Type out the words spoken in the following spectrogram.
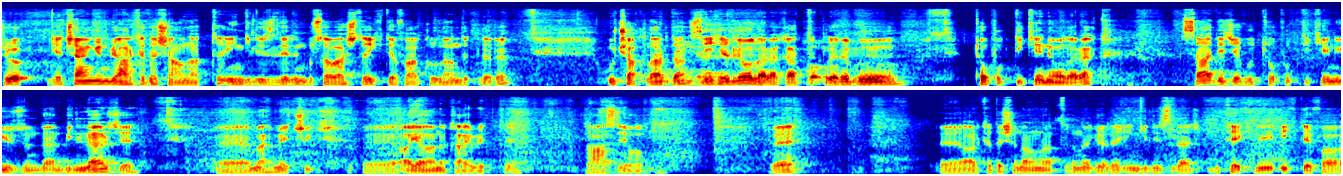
Şu geçen gün bir arkadaş anlattı. İngilizlerin bu savaşta ilk defa kullandıkları uçaklardan zehirli olarak attıkları bu topuk dikeni olarak sadece bu topuk dikeni yüzünden binlerce e, Mehmetçik e, ayağını kaybetti. Gazi oldu. Ve ee, arkadaşın anlattığına göre İngilizler bu tekniği ilk defa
